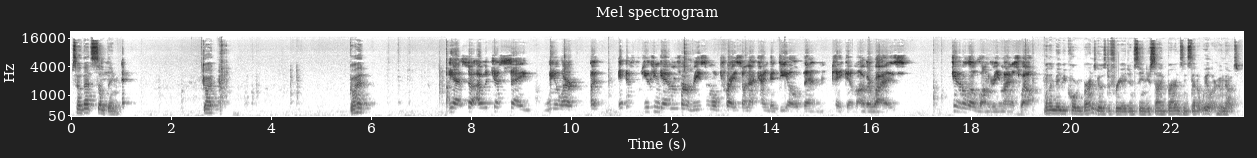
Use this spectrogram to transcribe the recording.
So that's something. Go ahead. Go ahead. Yeah, so I would just say Wheeler, but if you can get him for a reasonable price on that kind of deal, then take him. Otherwise, give it a little longer. You might as well. Well, then maybe Corbin Burnes goes to free agency and you sign Burnes instead of Wheeler. Who knows?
